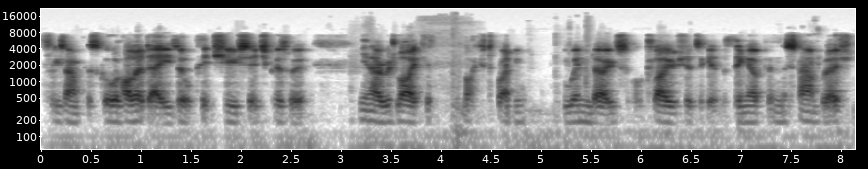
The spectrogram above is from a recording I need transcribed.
for example, school holidays or pitch usage because we're, you know, we'd like like a twenty windows or closure to get the thing up and established.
